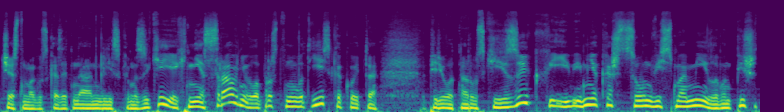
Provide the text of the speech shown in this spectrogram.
честно могу сказать, на английском языке. Я их не сравнивал, а просто, ну вот есть какой-то перевод на русский язык, и, и мне кажется, он весьма милым. Он пишет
